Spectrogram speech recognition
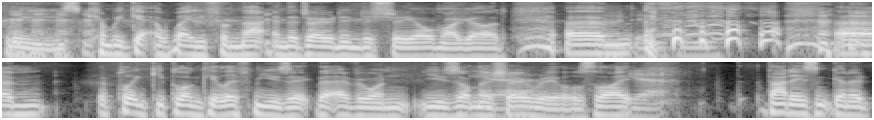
Please, can we get away from that in the drone industry? Oh my god, um, um, the plinky plonky lift music that everyone uses on their show reels, like yeah. that isn't going to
